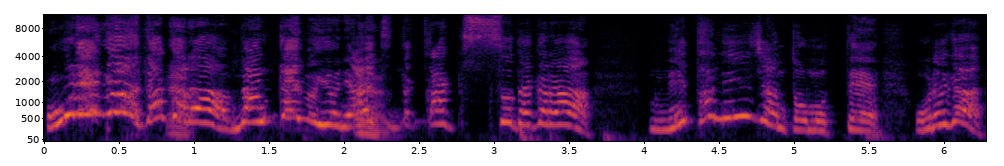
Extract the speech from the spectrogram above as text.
俺がだから何回も言うようにあいつだくそだからネタねえじゃんと思って俺が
